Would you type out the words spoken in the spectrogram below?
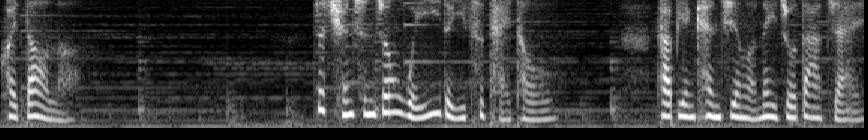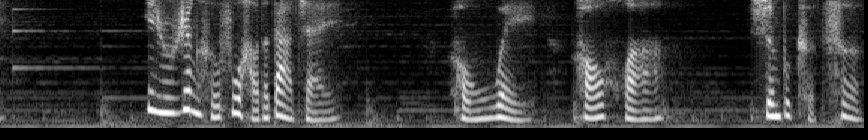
快到了，这全程中唯一的一次抬头，他便看见了那座大宅，一如任何富豪的大宅，宏伟豪华，深不可测。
